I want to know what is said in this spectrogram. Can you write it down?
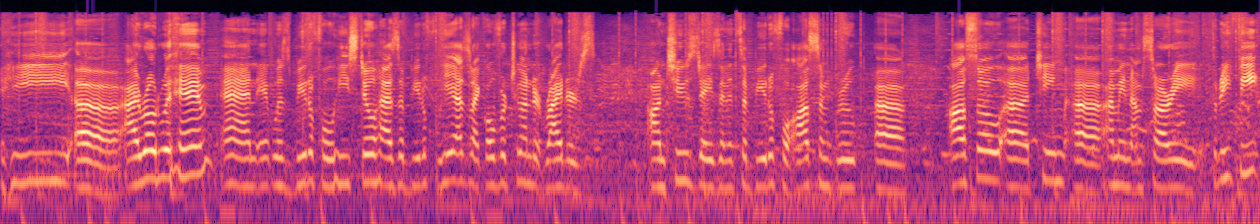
he uh, I rode with him, and it was beautiful. He still has a beautiful. He has like over 200 riders on Tuesdays, and it's a beautiful, awesome group. Uh, also, uh, team. Uh, I mean, I'm sorry, Three Feet.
